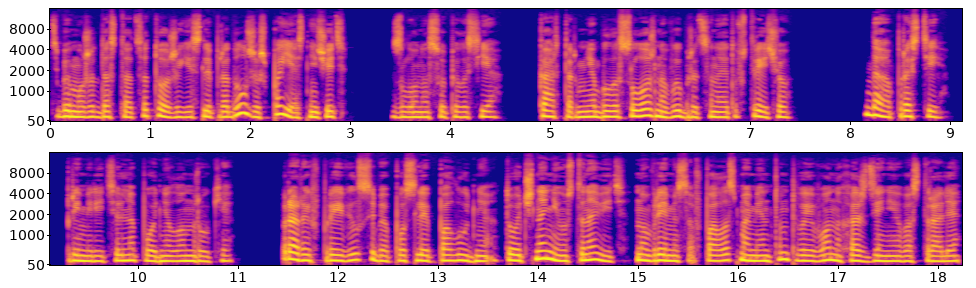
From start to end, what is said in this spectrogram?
«Тебе может достаться тоже, если продолжишь поясничать». Зло насупилась я. «Картер, мне было сложно выбраться на эту встречу». «Да, прости», — примирительно поднял он руки. Прорыв проявил себя после полудня. Точно не установить, но время совпало с моментом твоего нахождения в Австралии.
